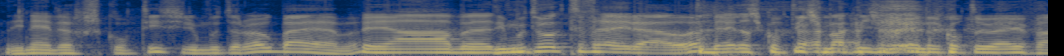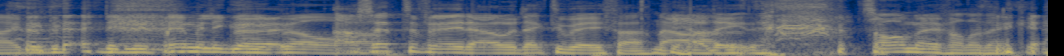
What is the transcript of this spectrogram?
die Nederlandse competitie, die moeten we er ook bij hebben. League. Ja, maar Die moeten we ook tevreden de houden. Nederlandse competitie maakt niet zoveel indruk op de UEFA. Ik denk, de, denk de Premier League denk ik wel. eh, AZ tevreden houden, denkt de UEFA. Nou, Ja, denk- het zal meevallen, denk ik.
